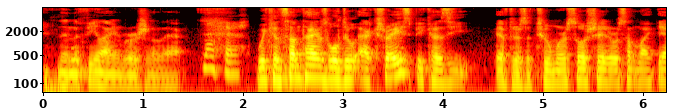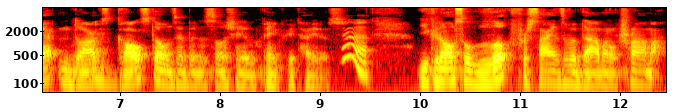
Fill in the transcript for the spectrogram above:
and then the feline version of that. Okay. We can sometimes we'll do X-rays because if there's a tumor associated or something like that, in dogs, gallstones have been associated with pancreatitis. Huh. You can also look for signs of abdominal trauma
